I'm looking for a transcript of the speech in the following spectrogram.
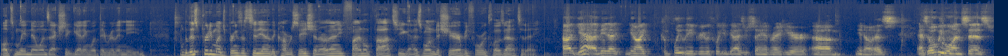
ultimately no one's actually getting what they really need. But this pretty much brings us to the end of the conversation. Are there any final thoughts you guys wanted to share before we close out today? Uh, yeah, I mean, I, you know, I completely agree with what you guys are saying right here. Um, you know, as as Obi Wan says,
